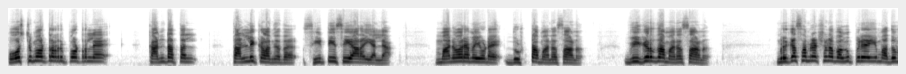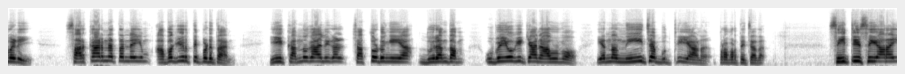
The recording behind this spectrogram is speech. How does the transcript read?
പോസ്റ്റ്മോർട്ടം റിപ്പോർട്ടറിലെ കണ്ടെത്തൽ തള്ളിക്കളഞ്ഞത് C T C R I അല്ല. മനോരമയുടെ ദുഷ്ട മനസ്സാണ് വികൃത മനസ്സാണ്. മൃഗസംരക്ഷണ വകുപ്പിനെയും അതുവഴി സർക്കാരിനെ തന്നെയും അപകീർത്തിപ്പെടുത്താൻ ഈ കന്നുകാലികൾ ചത്തൊടുങ്ങിയ ദുരന്തം ഉപയോഗിക്കാനാവുമോ എന്ന നീച ബുദ്ധിയാണ് പ്രവർത്തിച്ചത്. C T C R I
